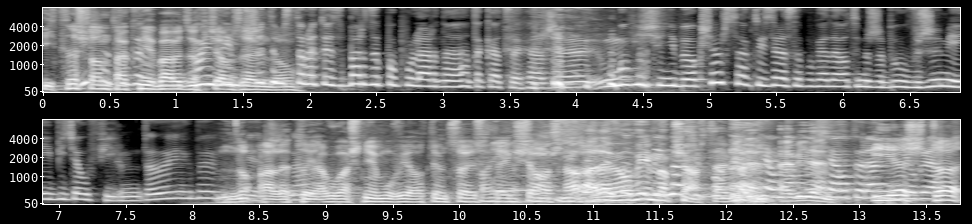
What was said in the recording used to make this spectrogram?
i też on No tak to, nie bardzo chciał zdaniem, ze Przy tym mną. stole to jest bardzo popularna taka cecha, że mówi się niby o książce, a ktoś zaraz opowiada o tym, że był w Rzymie i widział film. To jakby, No wiesz, ale to ja właśnie mówię o tym, co jest w tej książce. No ale my mówimy o książce, ewident- ewidentnie. I jeszcze,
